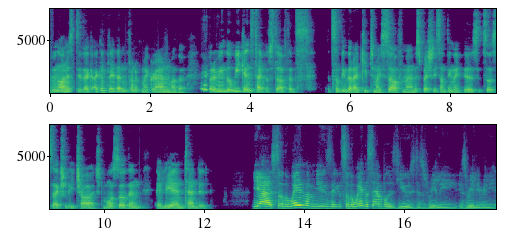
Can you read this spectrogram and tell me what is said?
I mean honestly, like I could play that in front of my grandmother, but I mean the Weeknd's type of stuff that's it's something that I'd keep to myself, man, especially something like this. It's so sexually charged, more so than Aaliyah intended. Yeah, so the way the music, so the way the sample is used is really is really really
